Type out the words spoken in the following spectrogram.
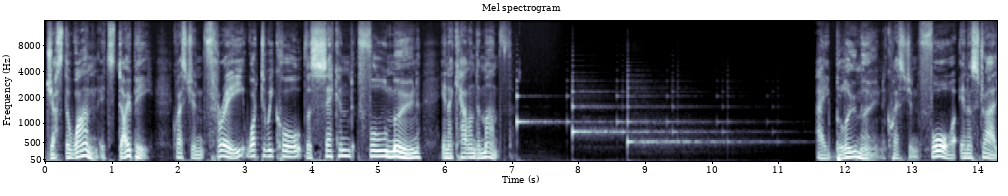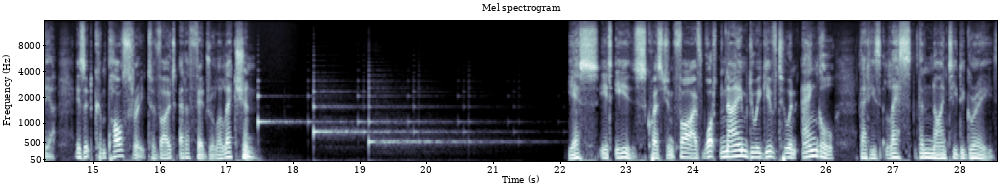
Just the one. It's dopey. Question three What do we call the second full moon in a calendar month? A blue moon. Question four In Australia, is it compulsory to vote at a federal election? Yes, it is. Question five What name do we give to an angle that is less than 90 degrees?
